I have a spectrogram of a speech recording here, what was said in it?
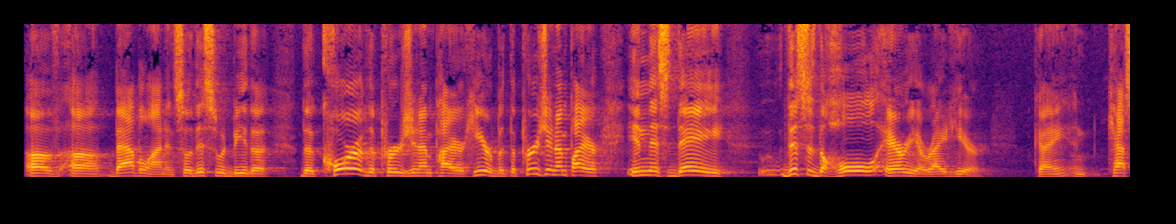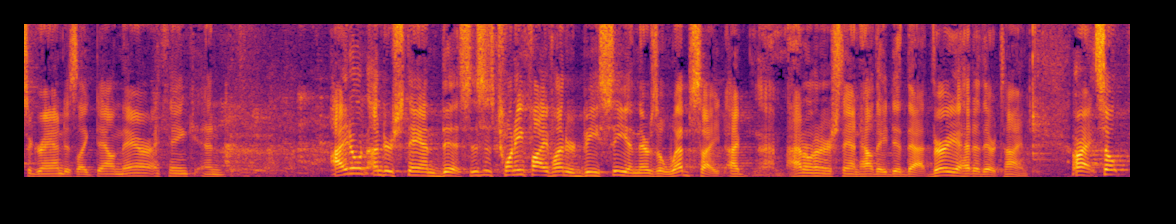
of uh, Babylon. And so this would be the, the core of the Persian Empire here. But the Persian Empire in this day, this is the whole area right here. Okay? And Casa Grande is like down there, I think. And I don't understand this. This is 2500 BC, and there's a website. I, I don't understand how they did that. Very ahead of their time. All right, so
